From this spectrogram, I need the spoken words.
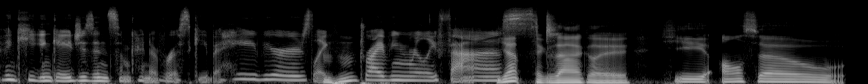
I think he engages in some kind of risky behaviors, like Mhm. driving really fast. Yep, exactly. He also,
